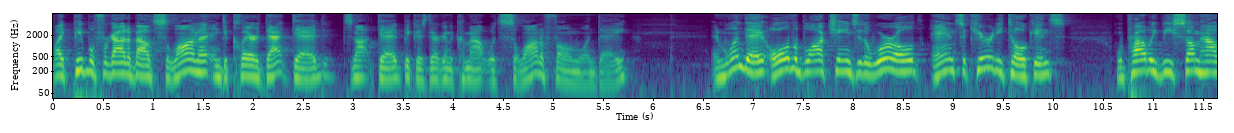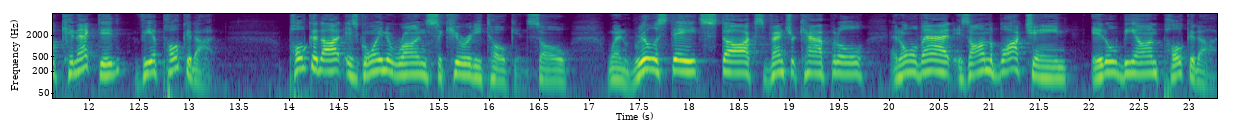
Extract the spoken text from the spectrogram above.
Like people forgot about Solana and declared that dead. It's not dead because they're going to come out with Solana phone one day. And one day, all the blockchains of the world and security tokens will probably be somehow connected via Polkadot. Polkadot is going to run security tokens. So when real estate, stocks, venture capital, and all that is on the blockchain, it'll be on Polkadot.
